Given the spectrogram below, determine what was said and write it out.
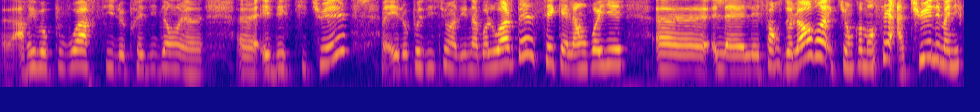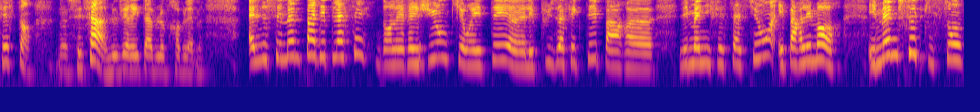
arrive au pouvoir si le président est destitué. Et l'opposition à Dina Boluarte, c'est qu'elle a envoyé les, forces de l'ordre qui ont commencé à tuer les manifestants. C'est ça le véritable problème. Elle ne s'est même pas déplacée dans les régions qui ont été les plus affectées par les manifestations et par les morts. Et même ceux qui sont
